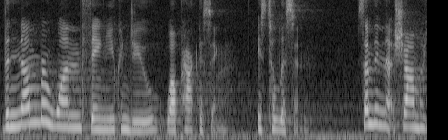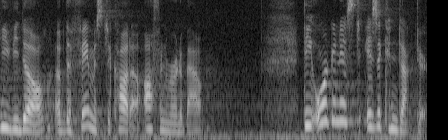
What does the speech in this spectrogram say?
The number one thing you can do while practicing is to listen, something that Charles-Marie Widor of the famous Toccata often wrote about. The organist is a conductor.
